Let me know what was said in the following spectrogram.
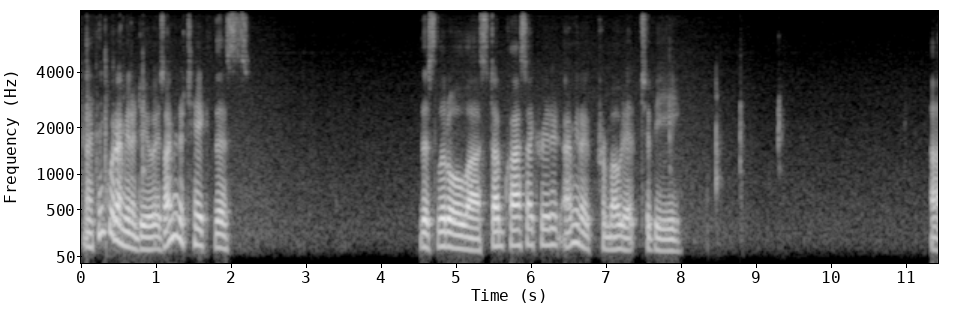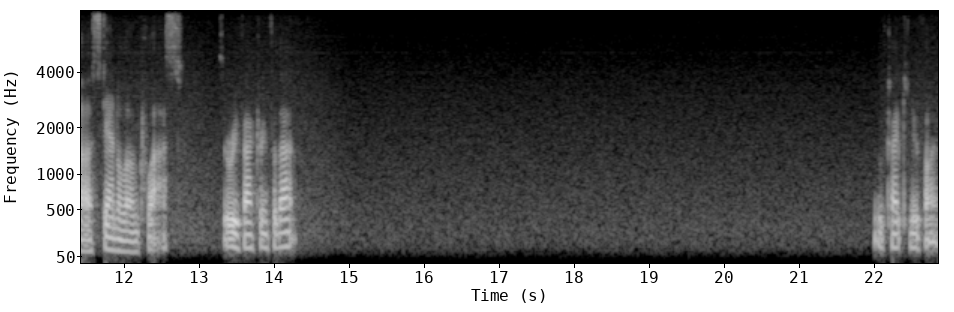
And I think what I'm going to do is I'm going to take this this little uh, stub class I created, I'm going to promote it to be a standalone class. Is there refactoring for that? Move type to new file.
